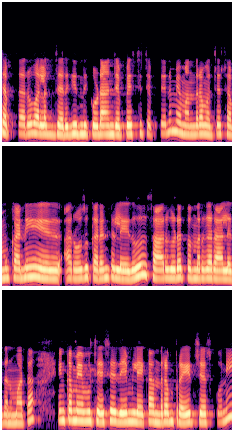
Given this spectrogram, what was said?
చెప్తారు. వాళ్ళకి జరిగింది కూడా అని చెప్పేసి చెప్తేనే మేము అందరం వచ్చేసాము. కానీ ఆ రోజు కరెంట్ లేదు. సార్ కూడా తొందరగా రాలేదనమాట ఇంకా మేము చేసేది ఏం లేక అందరం ప్రేయర్ చేసుకొని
